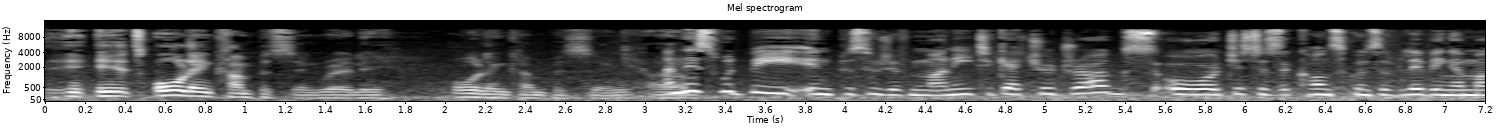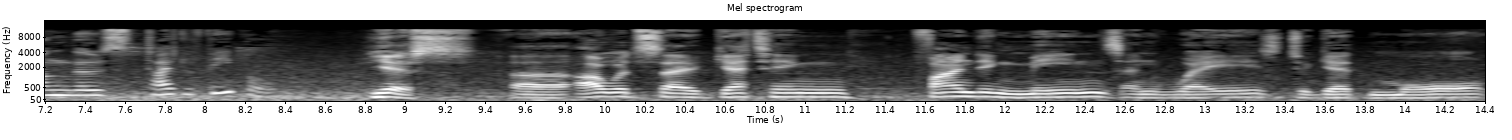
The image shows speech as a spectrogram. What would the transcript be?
it, it's all encompassing, really. All encompassing. Um, and this would be in pursuit of money to get your drugs, or just as a consequence of living among those type of people. Yes, uh, I would say getting, finding means and ways to get more,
